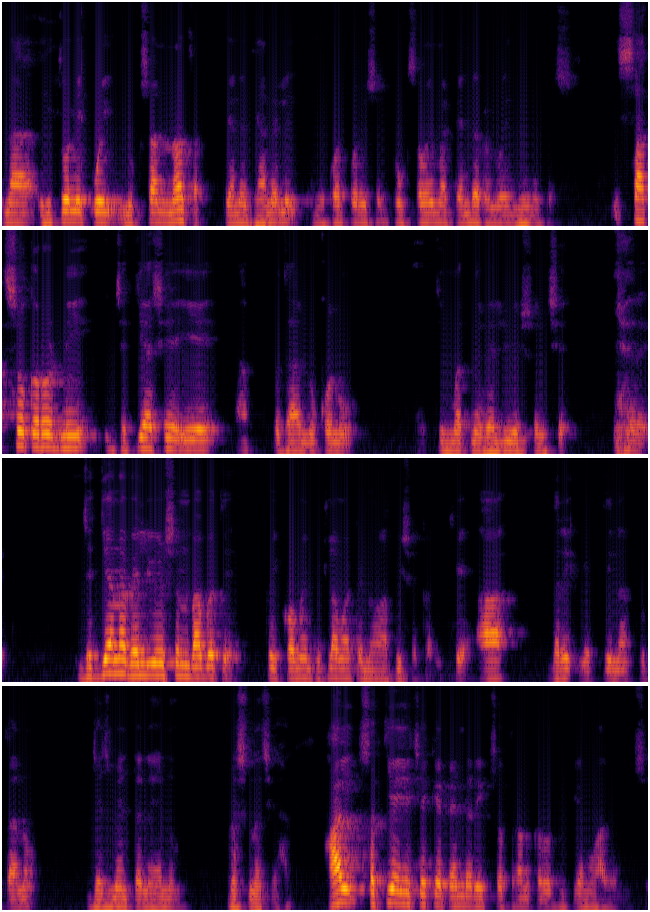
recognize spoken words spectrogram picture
ના હિતોને કોઈ નુકસાન ન થાય, તેને ધ્યાને લઈ અને કોર્પોરેશન ટૂંક સમયમાં ટેન્ડર અન્વયે નિર્ણય કરશે. સાતસો કરોડની જગ્યા છે એ આ બધા લોકોનું કિંમતને વેલ્યુએશન છે. રાઈટ જગ્યાના વેલ્યુએશન બાબતે કોઈ કોમેન્ટ એટલા માટે ન આપી શકાય કે આ દરેક વ્યક્તિના પોતાનો જજમેન્ટ અને એનો પ્રશ્ન છે. હાલ સત્ય એ છે કે ટેન્ડર એકસો ત્રણ કરોડ રૂપિયાનું આવેલું છે.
